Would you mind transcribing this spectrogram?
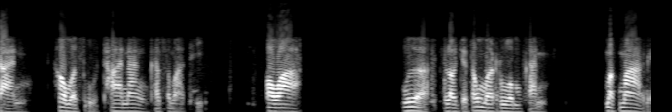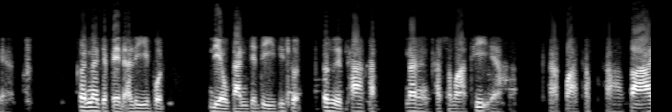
การเข้ามาสู่ท่านั่งคัสมาธิ เพราะว่าเมื่อเราจะต้องมารวมกันมาก ๆ เนี่ย ก็น่าจะเป็นอริบทเดียวกันจะดีที่สุดก็คือท่าคัดนั่งคัสมาธิเนี่ยครับ ขาขวาทับขาซ้าย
